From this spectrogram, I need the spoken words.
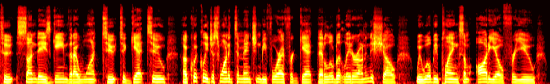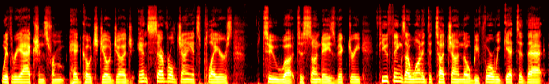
to Sunday's game that I want to to get to. Uh, quickly, just wanted to mention before I forget that a little bit later on in the show, we will be playing some audio for you with reactions from head coach Joe Judge and several Giants players to uh, to Sunday's victory. Few things I wanted to touch on though before we get to that.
